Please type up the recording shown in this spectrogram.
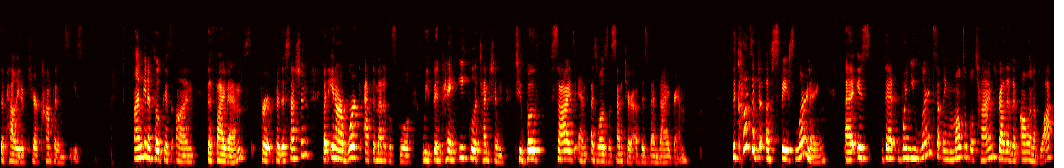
the palliative care competencies. I'm going to focus on the five M's for, for this session, but in our work at the medical school, we've been paying equal attention to both sides and as well as the center of this Venn diagram. The concept of space learning uh, is that when you learn something multiple times rather than all in a block,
